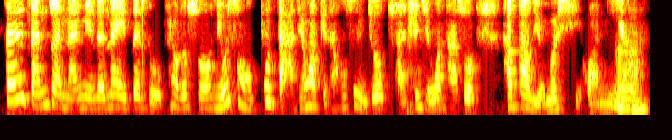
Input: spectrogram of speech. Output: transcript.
在辗转难眠的那一阵子，我朋友都说，你为什么不打电话给他，或是你就传讯息问他说，他到底有没有喜欢你啊？嗯、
